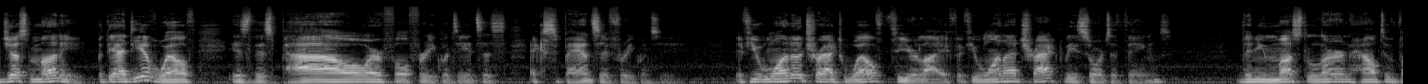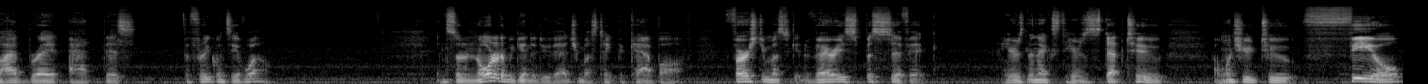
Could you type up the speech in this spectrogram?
just money, but the idea of wealth is this powerful frequency. It's this expansive frequency. If you want to attract wealth to your life, if you want to attract these sorts of things, then you must learn how to vibrate at this the frequency of wealth. And so in order to begin to do that, you must take the cap off. First, you must get very specific. Here's the next here's step 2. I want you to feel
